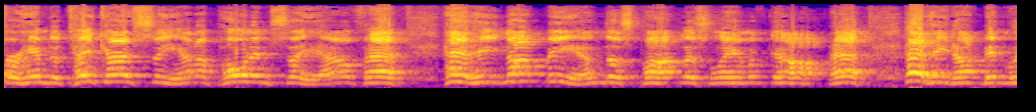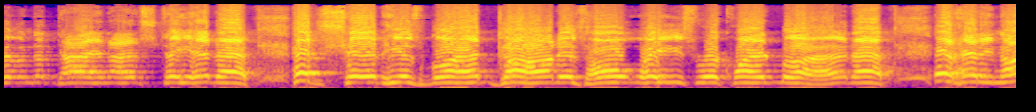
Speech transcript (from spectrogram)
for him to take our sin upon himself had he not been the spotless Lamb of God. Had he not been willing to die in our stead, had shed his blood, God has always required blood. And had he not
